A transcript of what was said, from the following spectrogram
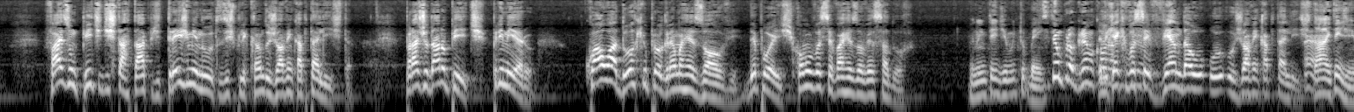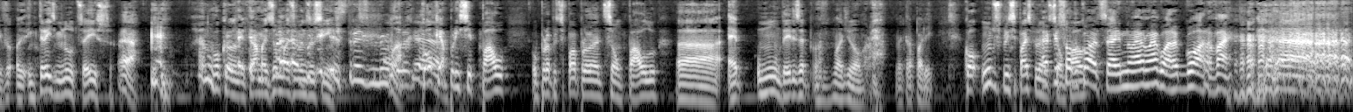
Faz um pitch de startup de 3 minutos explicando o jovem capitalista. Para ajudar no pitch, primeiro, qual a dor que o programa resolve? Depois, como você vai resolver essa dor? Eu não entendi muito bem. Você tem um programa... Ele quer que você venda o, o, o jovem capitalista. É. Ah, entendi. Em três minutos, é isso? É. Eu não vou cronometrar, mas mais ou menos o seguinte. Minutos, Vamos lá. Qual que é a principal o principal problema de São Paulo uh, é um deles é ah, de novo me atrapalhei. Qual, um dos principais problemas é, de São Paulo do corte, aí não é, não é agora. Agora vai.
